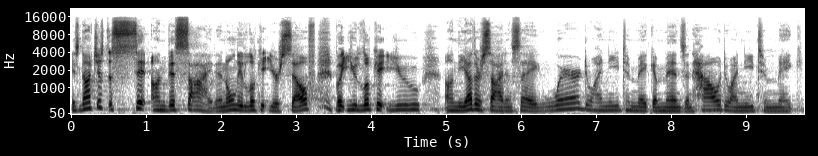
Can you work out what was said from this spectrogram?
is not just to sit on this side and only look at yourself, but you look at you on the other side and say, where do I need to make amends and how do I need to make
